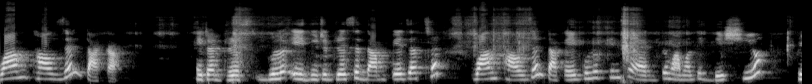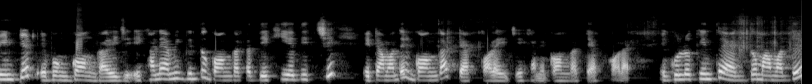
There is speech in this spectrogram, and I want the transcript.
ওয়ান থাউজেন্ড টাকা। এটা ড্রেসগুলো, এই দুইটা ড্রেসের দাম পেয়ে যাচ্ছে ওয়ান থাউজেন্ড টাকা, এগুলো কিন্তু একদম আমাদের দেশীয় প্রিন্টেড এবং গঙ্গা। এই যে এখানে আমি কিন্তু গঙ্গাটা দেখিয়ে দিচ্ছি। এটা আমাদের গঙ্গা ট্যাগ করা, এই যে এখানে গঙ্গা ট্যাগ করা। এগুলো কিন্তু একদম আমাদের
